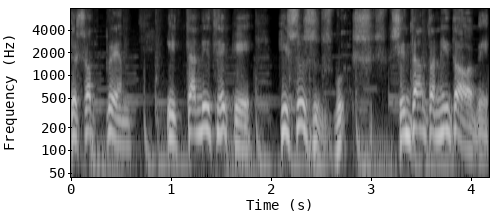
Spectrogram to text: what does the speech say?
দেশপ্রেম ইত্যাদি থেকে কিছু সিদ্ধান্ত নিতে হবে।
